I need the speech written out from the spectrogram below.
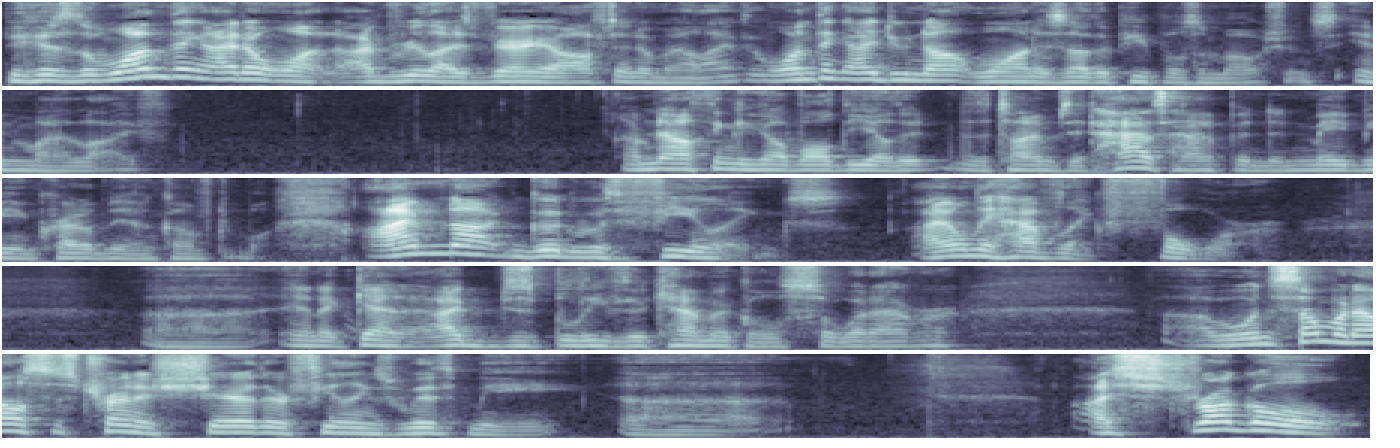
Because the one thing I don't want, I've realized very often in my life, the one thing I do not want is other people's emotions in my life. I'm now thinking of all the other the times it has happened and made me incredibly uncomfortable. I'm not good with feelings. I only have like four. Uh, and again, I just believe they're chemicals, so whatever. Uh, when someone else is trying to share their feelings with me, uh, I struggle.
